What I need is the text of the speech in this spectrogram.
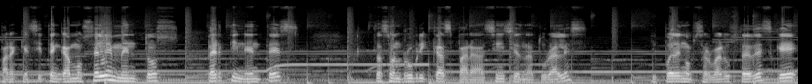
para que así tengamos elementos pertinentes. Estas son rúbricas para ciencias naturales y pueden observar ustedes que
